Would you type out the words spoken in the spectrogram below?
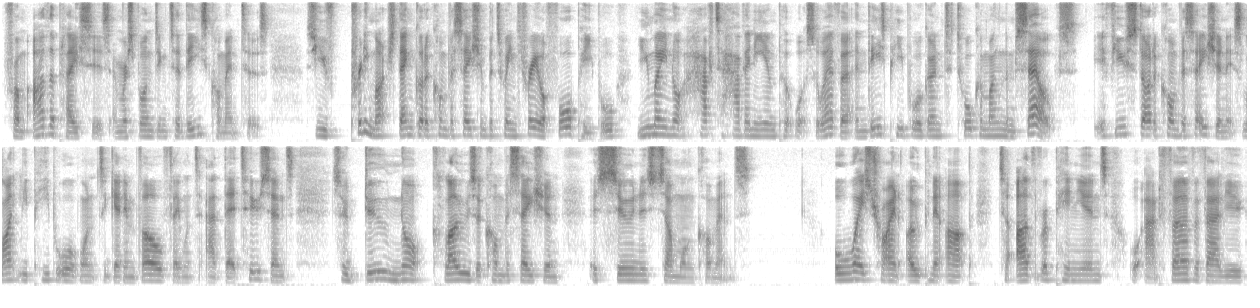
from other places and responding to these commenters. So you've pretty much then got a conversation between three or four people. You may not have to have any input whatsoever, and these people are going to talk among themselves. If you start a conversation, it's likely people will want to get involved, they want to add their two cents. So do not close a conversation as soon as someone comments. Always try and open it up to other opinions or add further value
